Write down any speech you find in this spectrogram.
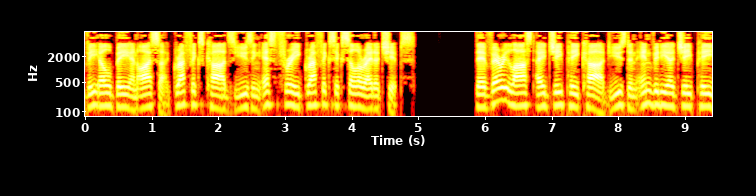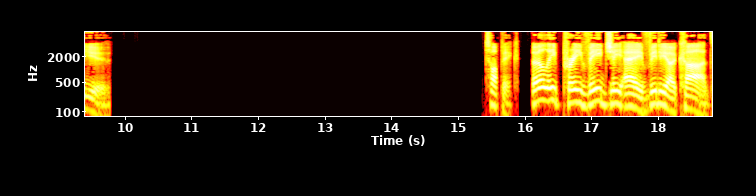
VLB and ISA graphics cards using S3 graphics accelerator chips. Their very last AGP card used an NVIDIA GPU, Early pre-VGA video cards.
